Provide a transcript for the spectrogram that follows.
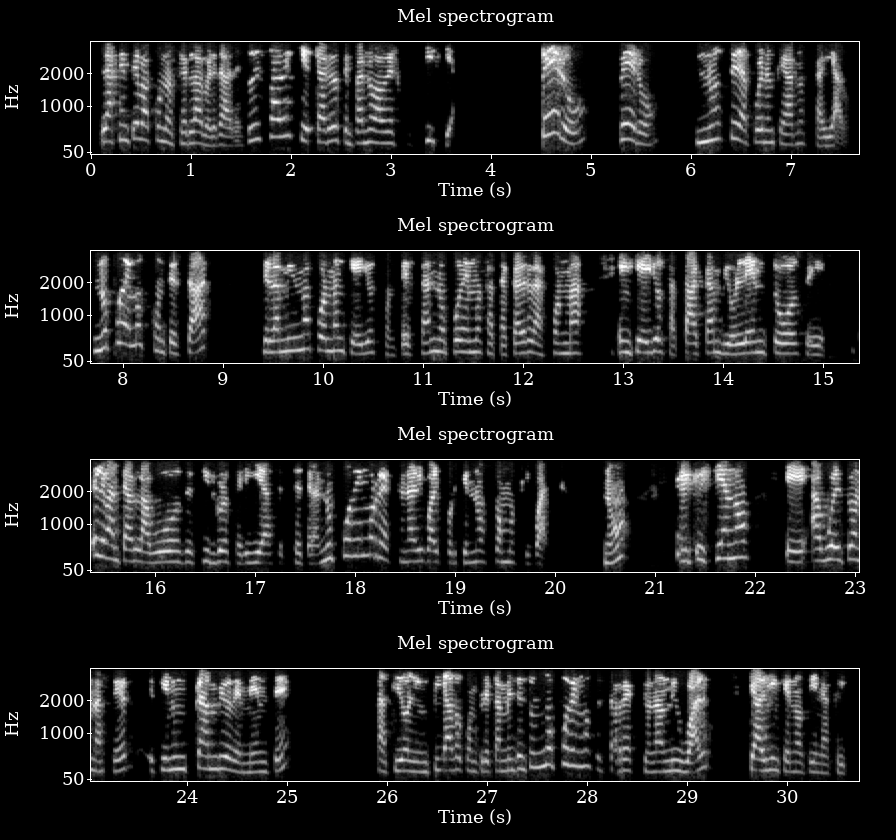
la gente va a conocer la verdad, entonces sabe que tarde o temprano va a haber justicia, pero, pero, no estoy de acuerdo en quedarnos callados. No podemos contestar de la misma forma en que ellos contestan, no podemos atacar de la forma en que ellos atacan, violentos, eh, de levantar la voz, decir groserías, etcétera. No podemos reaccionar igual porque no somos iguales, ¿no? El cristiano eh, ha vuelto a nacer, eh, tiene un cambio de mente, ha sido limpiado completamente, entonces no podemos estar reaccionando igual que alguien que no tiene a Cristo.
